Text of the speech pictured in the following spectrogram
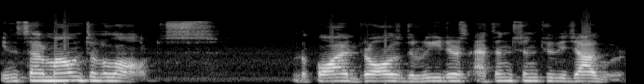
insurmountable odds. The poet draws the reader's attention to the jaguar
